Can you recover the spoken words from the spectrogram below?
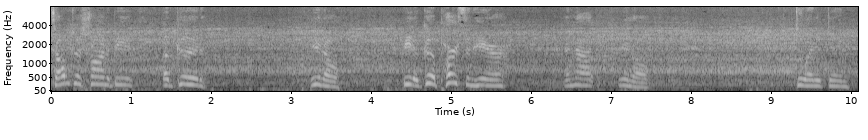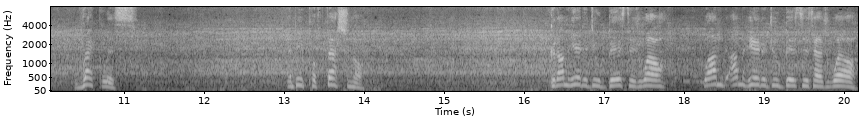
so I'm just trying to be a good, you know, be a good person here, and not, you know, do anything reckless and be professional. Cause I'm here to do business. Well, well, I'm, I'm here to do business as well.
